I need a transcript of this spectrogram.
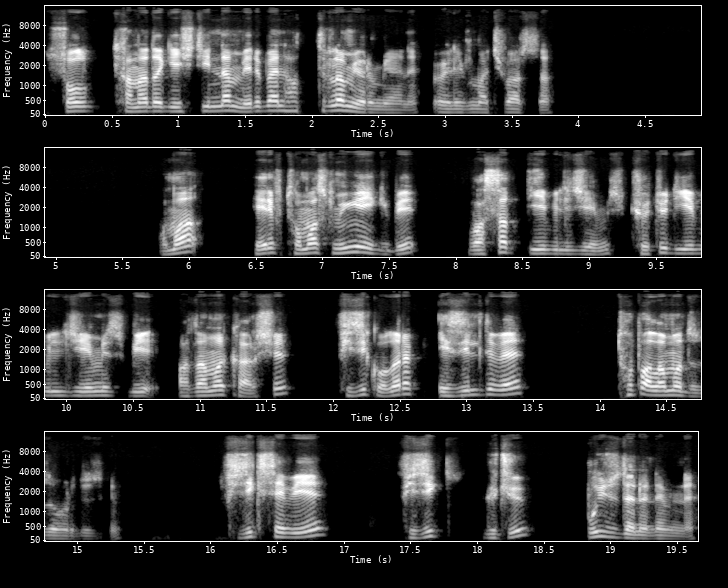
Sol kanada geçtiğinden beri ben hatırlamıyorum yani öyle bir maç varsa. Ama herif Thomas Meunier gibi vasat diyebileceğimiz, kötü diyebileceğimiz bir adama karşı fizik olarak ezildi ve top alamadı doğru düzgün. Fizik seviye, fizik gücü bu yüzden önemli.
